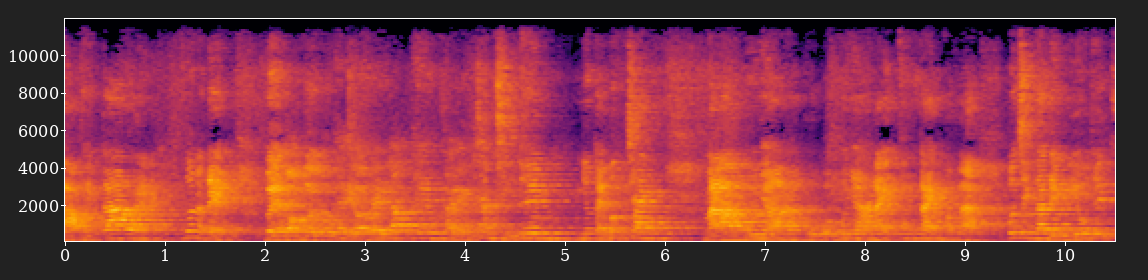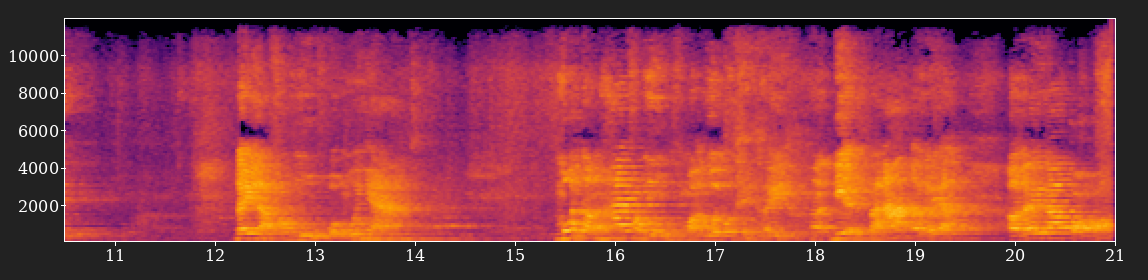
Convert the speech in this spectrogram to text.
phào thạch cao này, này về mọi người có thể ở đây lắp thêm cái trang trí thêm, những cái bức tranh Mà ngôi nhà của ngôi nhà này, phong cảnh hoặc là bức tranh gia đình yêu thích. Đây là phòng ngủ của ngôi nhà. Mỗi tầng hai phòng ngủ thì mọi người có thể thấy à, điện và át ở đây ạ. Ở đây à, có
